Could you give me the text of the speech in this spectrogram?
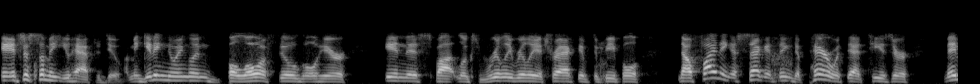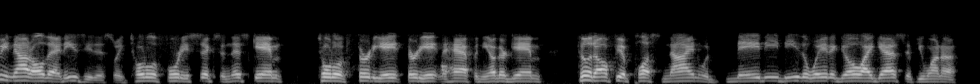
It's just something you have to do. I mean, getting New England below a field goal here in this spot looks really, really attractive to people. Now, finding a second thing to pair with that teaser maybe not all that easy this week. Total of 46 in this game, total of 38, 38 and a half in the other game. Philadelphia plus nine would maybe be the way to go, I guess, if you want to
